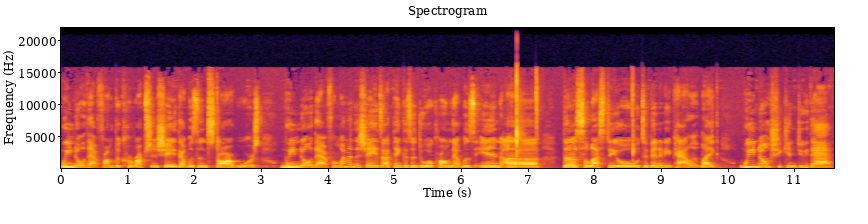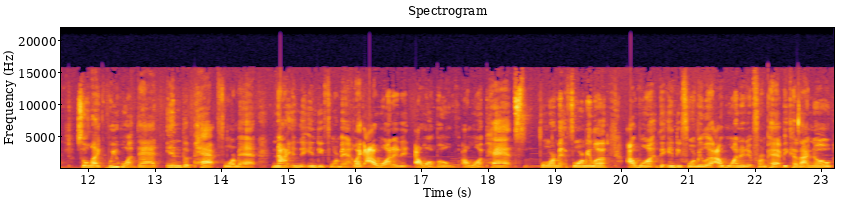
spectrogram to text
We know that from the corruption shade that was in Star Wars. We know that from one of the shades I think is a duochrome that was in uh the Celestial Divinity palette. Like, we know she can do that. So, like, we want that in the Pat format, not in the indie format. Like, I wanted it, I want both. I want Pat's format formula. I want the indie formula. I wanted it from Pat because I know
